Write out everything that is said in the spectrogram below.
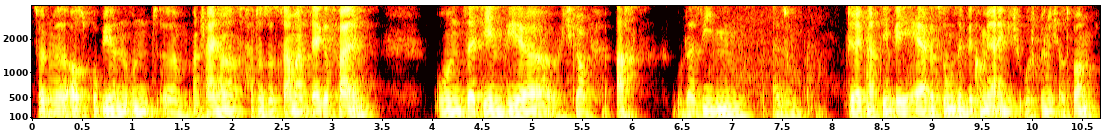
Sollten wir das ausprobieren und ähm, anscheinend hat uns das damals sehr gefallen. Und seitdem wir, ich glaube, acht oder sieben, also direkt nachdem wir hierher gezogen sind, wir kommen ja eigentlich ursprünglich aus Bonn,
